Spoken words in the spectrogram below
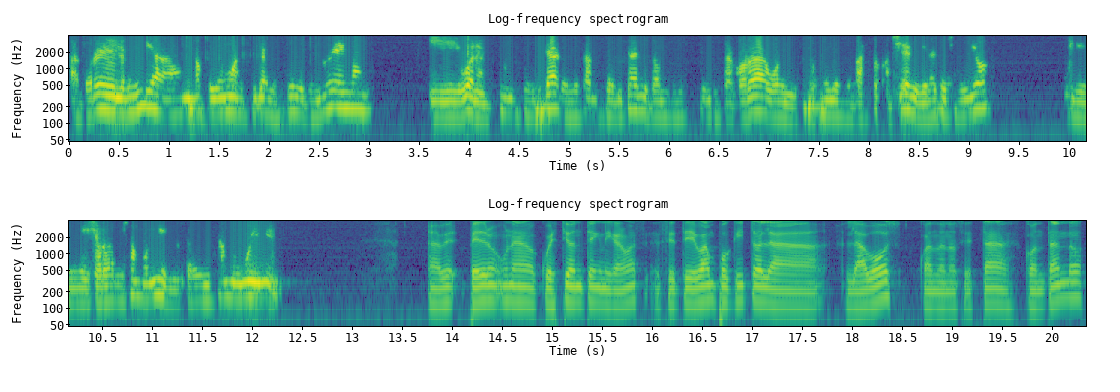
a correr de los días no podíamos decir a los que no vengan. Y bueno, estamos solitarios, estamos solitarios, estamos acordar, bueno, lo que pasó ayer, gracias a Dios, que se organizamos bien, nos organizamos muy bien. A ver, Pedro, una cuestión técnica nomás. Se te va un poquito la, la voz cuando nos estás contando.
